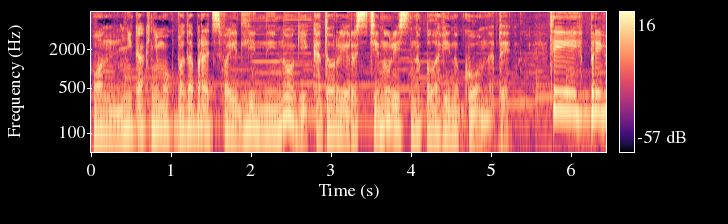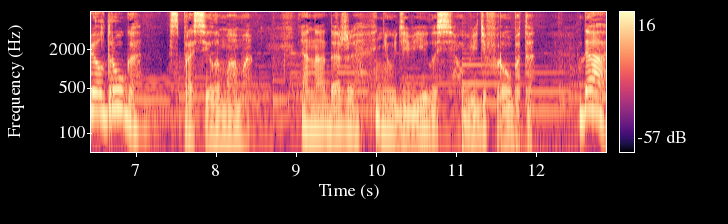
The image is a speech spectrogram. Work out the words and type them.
Он никак не мог подобрать свои длинные ноги, которые растянулись наполовину комнаты. «Ты привел друга?» – спросила мама. Она даже не удивилась, увидев робота. «Да,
